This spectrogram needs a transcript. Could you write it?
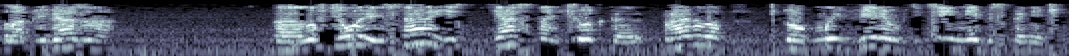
была привязана. Э, но в теории Сары есть ясное, четкое правило, что мы верим в детей не бесконечно.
